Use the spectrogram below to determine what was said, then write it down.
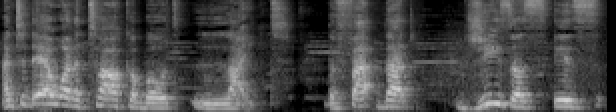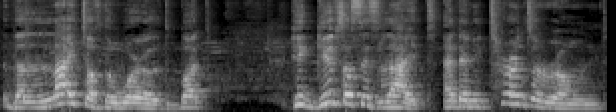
And today I want to talk about light the fact that Jesus is the light of the world, but he gives us his light and then he turns around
